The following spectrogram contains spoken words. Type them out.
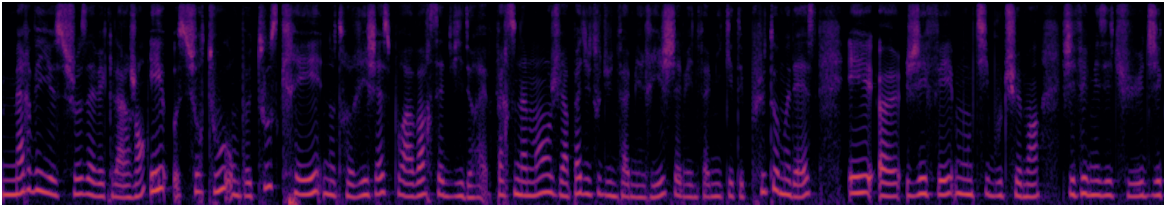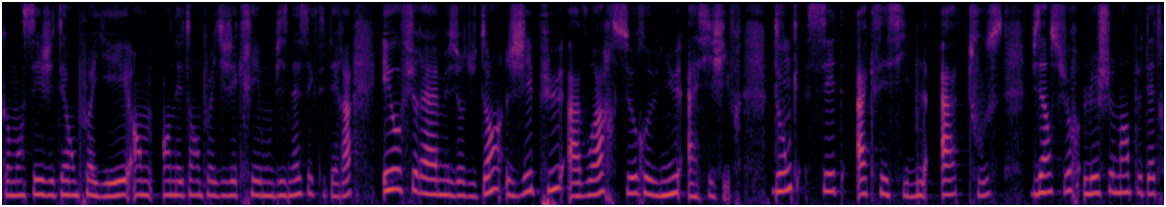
merveilleuses choses avec l'argent. Et surtout, on peut tous créer notre richesse pour avoir cette vie de rêve. Personnellement, je viens pas du tout d'une famille riche, j'avais une famille qui était plutôt modeste. Et euh, j'ai fait mon petit bout de chemin, j'ai fait mes études, j'ai commencé, j'étais employée, en, en étant employée, j'ai créé mon business, etc. Et au fur et à mesure du temps, j'ai pu avoir ce revenu chiffres. Donc c'est accessible à tous. Bien sûr, le chemin peut être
